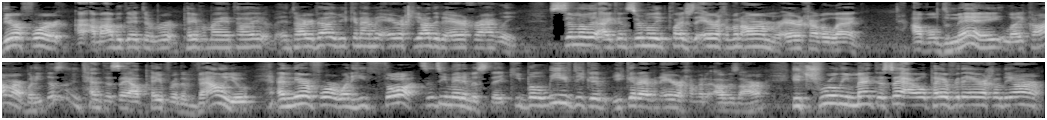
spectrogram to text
Therefore, I'm obligated to pay for my entire entire value. Can have an erech yadav erech ragli. Similarly, I can similarly pledge the erech of an arm or erech of a leg. Avol dmei like Amar, but he doesn't intend to say I'll pay for the value, and therefore, when he thought, since he made a mistake, he believed he could he could have an erech of his arm. He truly meant to say I will pay for the erech of the arm.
